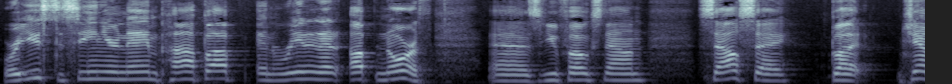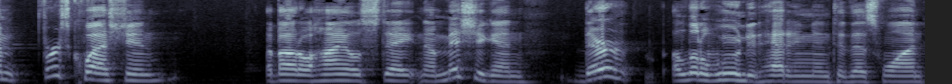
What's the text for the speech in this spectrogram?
We're used to seeing your name pop up and reading it up north, as you folks down south say. But Jim, first question about Ohio State. Now, Michigan, they're a little wounded heading into this one.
